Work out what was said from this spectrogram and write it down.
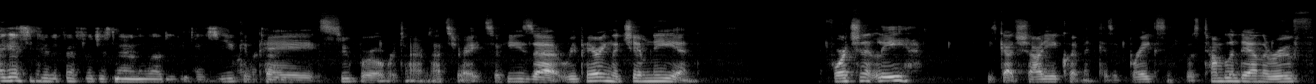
I guess if you're the fifth richest man in the world, you can pay. super you can overtime. pay super overtime. That's right. So he's uh, repairing the chimney, and fortunately, he's got shoddy equipment because it breaks, and he goes tumbling down the roof,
